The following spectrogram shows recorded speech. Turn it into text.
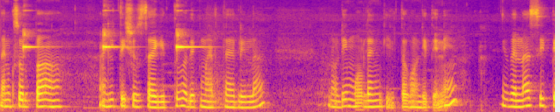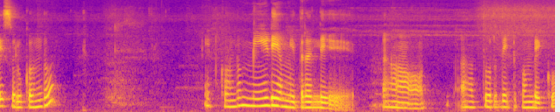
ನನಗೆ ಸ್ವಲ್ಪ ಹೆಲ್ತ್ ಇಶ್ಯೂಸ್ ಆಗಿತ್ತು, ಅದಕ್ಕೆ ಮಾಡ್ತಾ ಇರಲಿಲ್ಲ. ನೋಡಿ ಮೂಲಂಗಿ ತೊಗೊಂಡಿದ್ದೀನಿ. ಇದನ್ನು ಸಿಪ್ಪೆ ಸುಲ್ಕೊಂಡು ಇಟ್ಕೊಂಡು ಮೀಡಿಯಮ್ ಇದರಲ್ಲಿ ತುರಿದಿಟ್ಕೊಬೇಕು.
